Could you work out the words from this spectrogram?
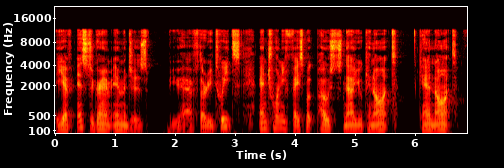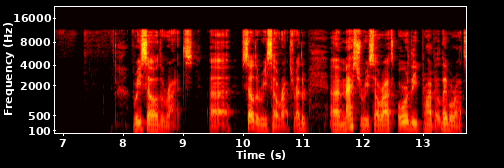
You have instagram images. You have 30 tweets and 20 facebook posts. Now you cannot cannot resell the rights, uh, sell the resale rights rather, uh, master resale rights, or the private label rights.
